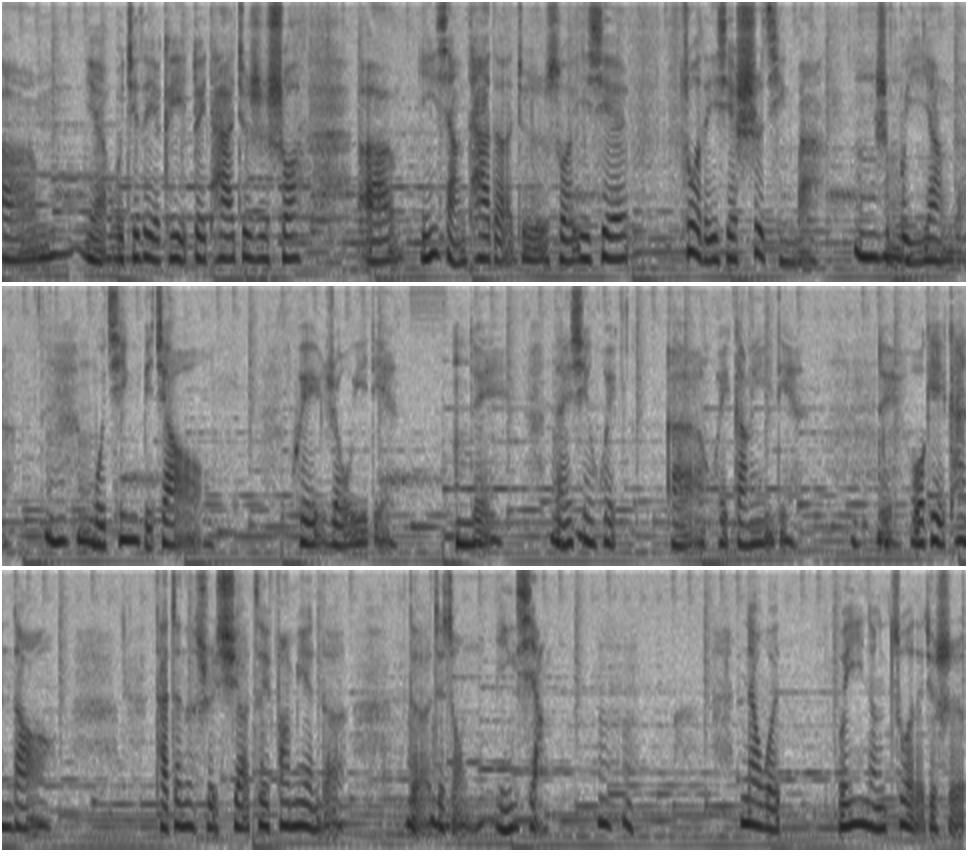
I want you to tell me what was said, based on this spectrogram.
嗯，也、我觉得也可以对他，就是说，呃，影响他的，就是说一些做的一些事情吧，嗯是不一样的。嗯母亲比较会柔一点，嗯。对，男性会呃会刚一点，对我可以看到，他真的是需要这方面的的这种影响。嗯嗯。那我唯一能做的就是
